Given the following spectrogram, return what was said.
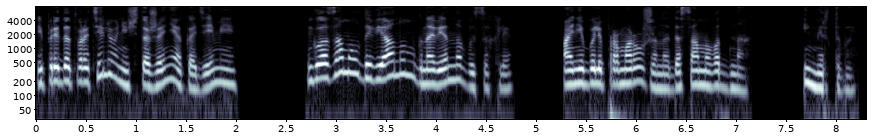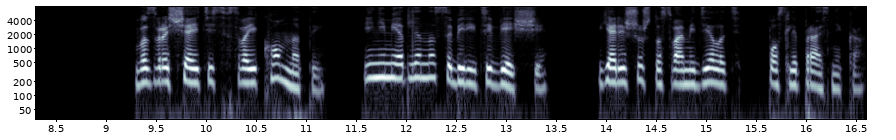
и предотвратили уничтожение Академии. Глаза Молдавиану мгновенно высохли. Они были проморожены до самого дна и мертвы. Возвращайтесь в свои комнаты и немедленно соберите вещи. Я решу, что с вами делать после праздника.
